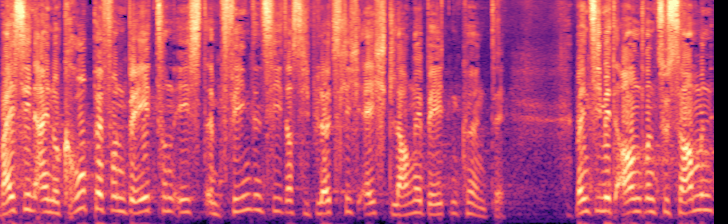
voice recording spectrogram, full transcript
Weil sie in einer Gruppe von Betern ist, empfinden sie, dass sie plötzlich echt lange beten könnte. Wenn sie mit anderen zusammen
